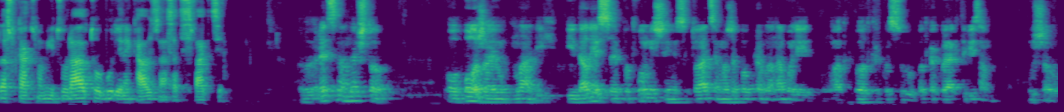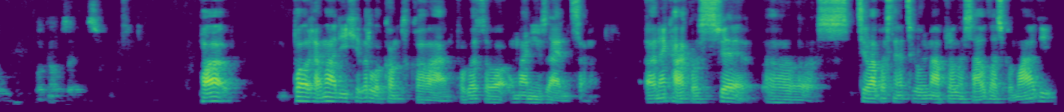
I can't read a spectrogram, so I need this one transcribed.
da su kako smo mi tu radili, to bude neka lična satisfakcija. Reci nam nešto o položaju mladih i da li je se po tvojom mišljenju situacija možda popravila nabolje od, od, kako su, od kako je aktivizam ušao u lokalnu zajednicu? Pa, položaj mladih je vrlo komplikovan, pogotovo u manjim zajednicama. A, nekako sve, uh, cijela Bosna i Hercegovina ima problem sa odlaskom mladi,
